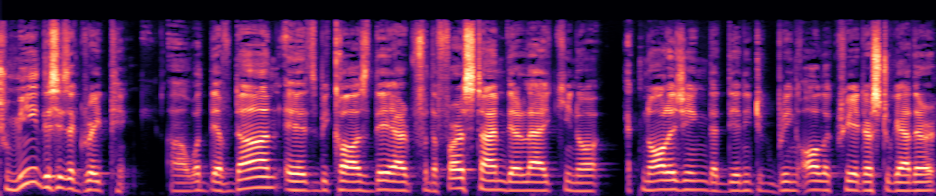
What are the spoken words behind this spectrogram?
To me, this is a great thing. Uh, what they've done is because they are, for the first time, they're like, you know, acknowledging that they need to bring all the creators together,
